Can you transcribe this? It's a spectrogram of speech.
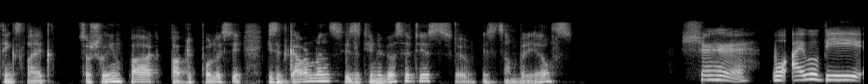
things like social impact, public policy? Is it governments? Is it universities? Or is it somebody else? Sure. Well, I will be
